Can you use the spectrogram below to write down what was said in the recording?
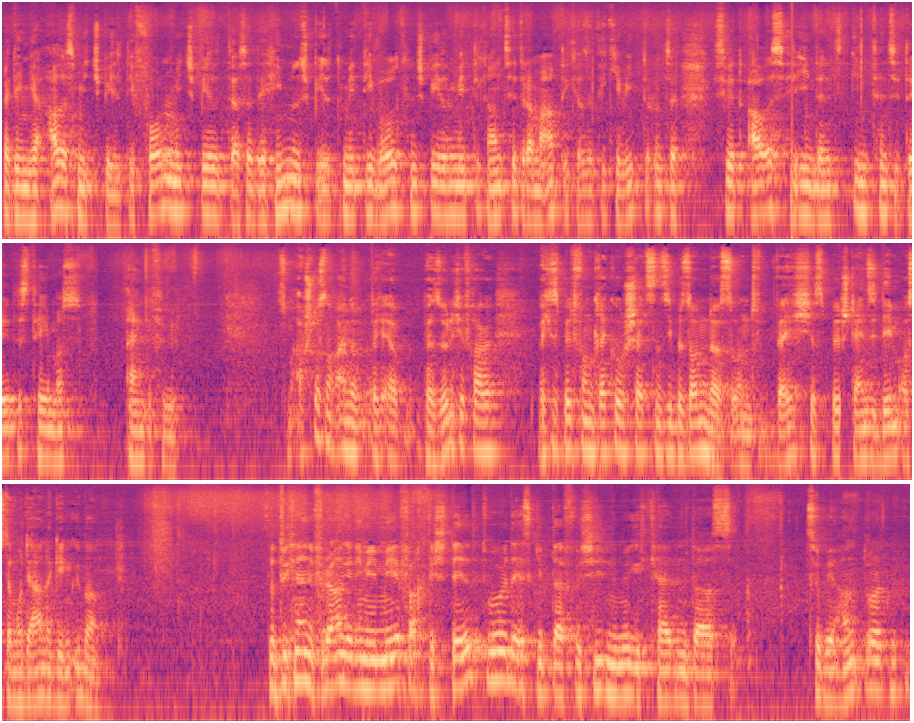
bei dem ja alles mitspielt. Die Form mitspielt, also der Himmel spielt mit, die Wolken spielen mit, die ganze Dramatik, also die Gewitter und so. Es wird alles in die Intensität des Themas eingeführt. Zum Abschluss noch eine eher persönliche Frage. Welches Bild von Greco schätzen Sie besonders und welches Bild stellen Sie dem aus der Moderne gegenüber? Das ist natürlich eine Frage, die mir mehrfach gestellt wurde. Es gibt auch verschiedene Möglichkeiten, das zu beantworten.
